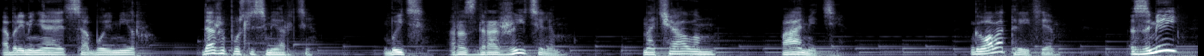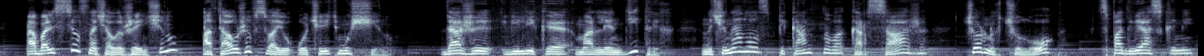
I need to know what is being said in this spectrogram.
обременяет собой мир, даже после смерти. Быть раздражителем, началом памяти. Глава третья. Змей обольстил сначала женщину, а та уже в свою очередь мужчину. Даже великая Марлен Дитрих начинала с пикантного корсажа, черных чулок с подвязками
